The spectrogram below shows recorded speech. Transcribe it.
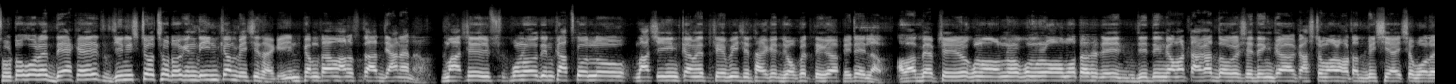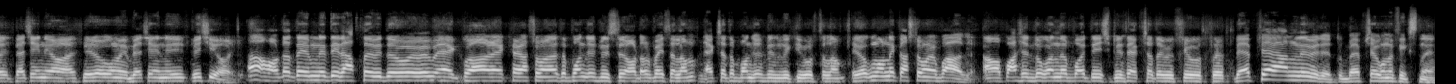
ছোট করে দেখে জিনিসটাও ছোট, কিন্তু ইনকাম বেশি থাকে। ইনকামটা মানুষ তার জানে না। মাসে পনেরো দিন কাজ করলেও মাসিক ইনকামের থেকে বেশি থাকে জবের থেকে, এটাই লাভ। আবার ব্যবসা এরকম অন্যরকম রহমত আছে যে যেদিনকে আমার টাকার দরকার, সেদিনকে কাস্টমার হঠাৎ বেশি আইসে বলে, বেচে নেওয়া হয় এরকমই, বেচে নিয়ে বেশি হয়। হ্যাঁ হঠাৎ এমনিতে রাস্তার ভিতরে একবার একটা কাস্টমার আছে পঞ্চাশ পিস অর্ডার পাইছিলাম, একসাথে পঞ্চাশ পিস বিক্রি করছিলাম। এরকম অনেক কাস্টমার পাওয়া যায়। আমার পাশের দোকানদার পঁয়ত্রিশ পিস একসাথে বিক্রি করছে। ব্যবসায় আনলিমিটেড ব্যবসায় কোনো ফিক্স নেই।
